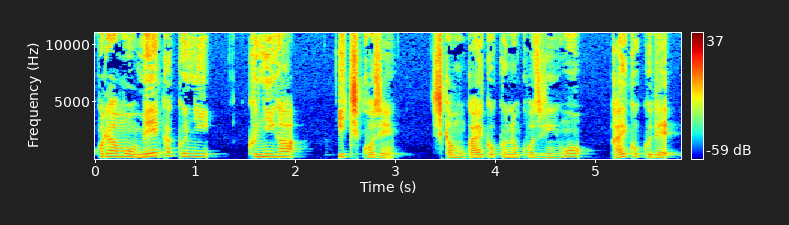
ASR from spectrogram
これはもう明確に国が一個人、しかも外国の個人を外国で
